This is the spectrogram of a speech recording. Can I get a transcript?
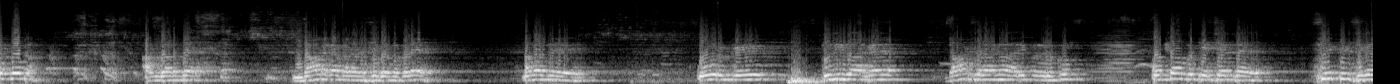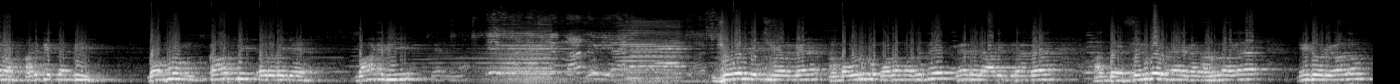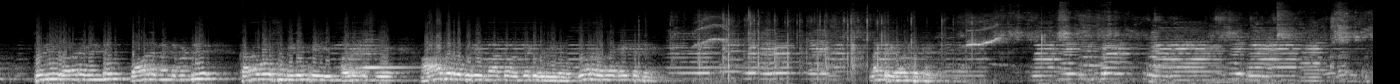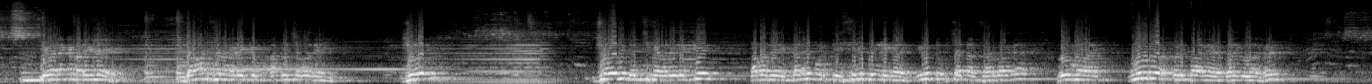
போட்டோம் அங்க நாடக கலை ரசிகர் மக்களே நமது ஊருக்கு புதிதாக டான்சராக அறிமுகம் கொட்டாம்பட்டியை சேர்ந்த சிறுத்தை சிகரம் அருமை தம்பி பபுவம் கார்த்திக் அவருடைய மாணவி ஜோதி லட்சுமி அவங்க நம்ம ஊருக்கு முத முதல்ல மேடையில் ஆடிக்கிறாங்க அந்த செல்வ விநாயகர் அருளால நீண்டோடி காலம் தொழில் வளர வேண்டும் வாழ வேண்டும் என்று கரகோஷம் எழுப்பி அவர்களுக்கு ஆதரவு தெரிவிமாக கேட்டுக்கொள்கிறோம். தூரம் கைத்தட்டு. நன்றி வாழ்த்துக்கள். இவரங்க நடைகளே நடிக்கும் அன்பு சகோதரி ஜோதி ஜோதி லட்சுமி அவர்களுக்கு நமது கலைமூர்த்தி சிறப்பு நடிகர் யூடியூப் சேனல் சார்பாக ரூபாய் நூறு அன்பளிப்பாக வழங்குவார்கள்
